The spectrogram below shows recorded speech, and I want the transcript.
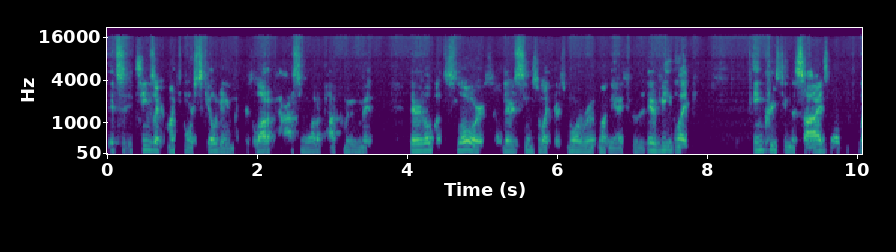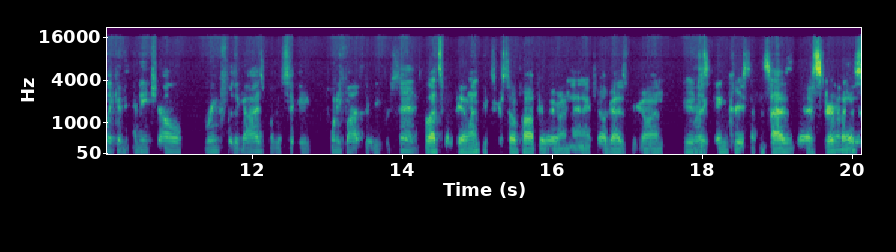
it's it seems like a much more skill game. Like there's a lot of passing, a lot of puck movement. They're a little bit slower, so there seems like there's more room on the ice. It would be like increasing the size of like an NHL rink for the guys by say 25, 30 percent. Well, that's what the Olympics are so popular when the NHL guys were going. You're Right. just increasing the size of the surface.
